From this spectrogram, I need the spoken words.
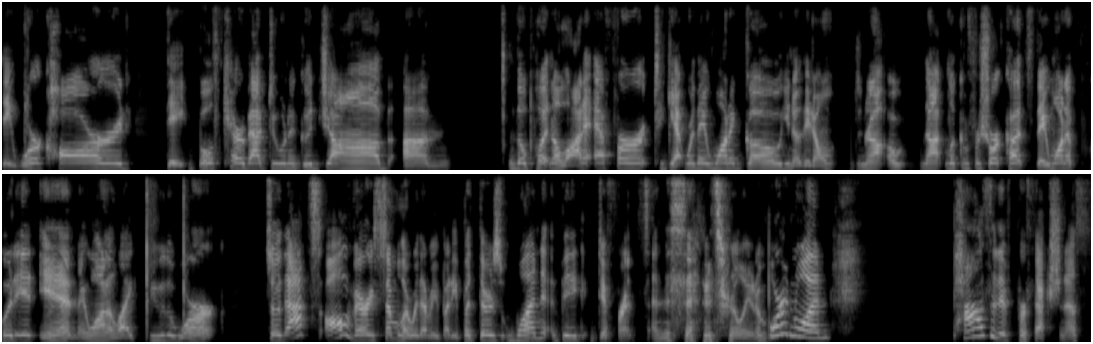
they work hard they both care about doing a good job um, they'll put in a lot of effort to get where they want to go you know they don't they're not oh, not looking for shortcuts they want to put it in they want to like do the work. So that's all very similar with everybody but there's one big difference and this it's really an important one. Positive perfectionists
